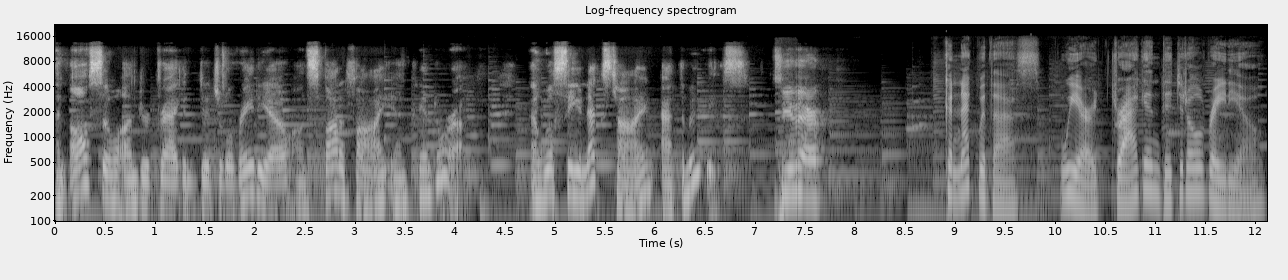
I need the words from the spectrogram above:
and also under Dragon Digital Radio on Spotify and Pandora. And we'll see you next time at the movies. See you there. Connect with us. We are Dragon Digital Radio.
